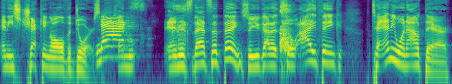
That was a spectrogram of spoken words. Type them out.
and he's checking all the doors. And and it's that's the thing. So you got to. So I think to anyone out there,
